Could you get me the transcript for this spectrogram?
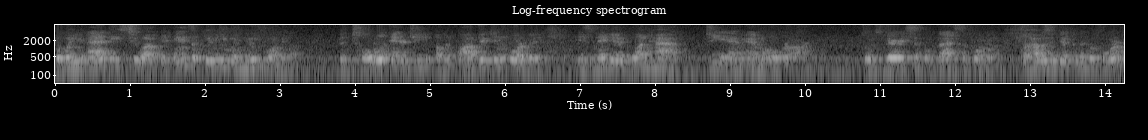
but when you add these two up, it ends up giving you a new formula. The total energy of an object in orbit is negative one half gmm over r. So it's very simple. That's the formula. So how is it different than before?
